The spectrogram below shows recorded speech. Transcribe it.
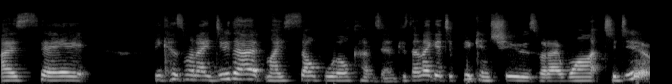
I say, because when I do that, my self will comes in because then I get to pick and choose what I want to do.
